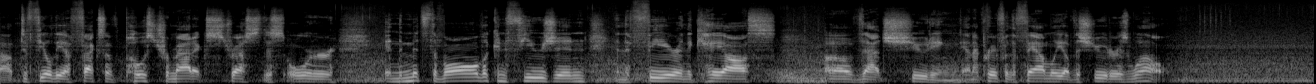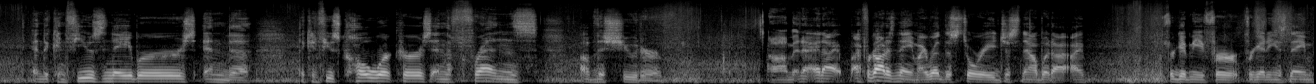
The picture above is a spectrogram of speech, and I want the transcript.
uh, to feel the effects of post traumatic stress disorder in the midst of all the confusion and the fear and the chaos of that shooting. And I pray for the family of the shooter as well. And the confused neighbors and the, the confused coworkers and the friends of the shooter. Um, and and I, I forgot his name. I read the story just now, but I, I forgive me for forgetting his name.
